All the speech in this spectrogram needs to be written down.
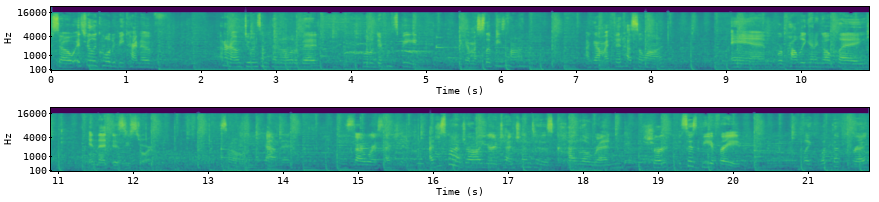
So it's really cool to be kind of, I don't know, doing something a little bit, a little different speed. I got my slippies on. I got my Fit Hustle on. And we're probably gonna go play in that Disney store. So, found it. The Star Wars section. I just wanna draw your attention to this Kylo Ren shirt. It says be afraid. Like, what the frick?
